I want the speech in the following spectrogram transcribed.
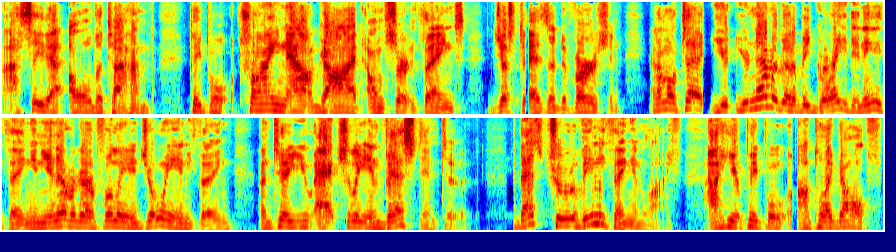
I see that all the time people trying out God on certain things just as a diversion. And I'm going to tell you, you're never going to be great at anything and you're never going to fully enjoy anything until you actually invest into it. That's true of anything in life. I hear people, I play golf.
